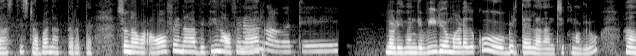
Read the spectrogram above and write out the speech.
ಜಾಸ್ತಿ ಸ್ಟಬನ್ ಆಗ್ತಾ ಇರುತ್ತೆ. ಸೊ ನಾವು half an hour in half an hour ನೋಡಿ ನನಗೆ ವೀಡಿಯೋ ಮಾಡೋದಕ್ಕೂ ಬಿಡ್ತಾ ಇಲ್ಲ ನಾನು ಚಿಕ್ಕ ಮಗಳು. ಹಾಂ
